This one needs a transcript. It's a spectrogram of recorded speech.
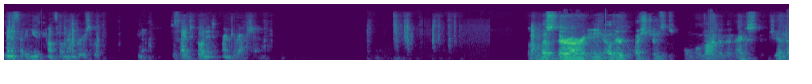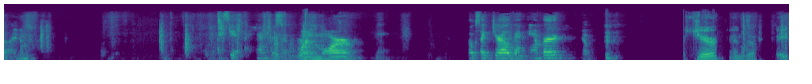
Minnesota Youth Council members would, you know, decide to go in a different direction. Unless there are any other questions, we'll move on to the next agenda item. I see it. Hand just went up. One more. Looks like Gerald Van Amburg. Mr. Chair and uh, Faith,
